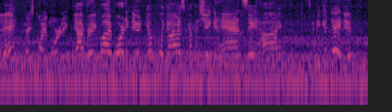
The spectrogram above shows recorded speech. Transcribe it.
Hey, Nice quiet morning. yeah, very quiet morning, dude. Couple of guys coming, shaking hands, saying hi. It's gonna be a good day, dude.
